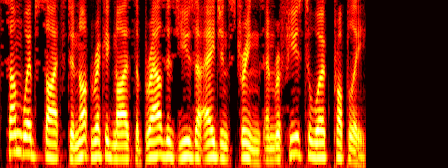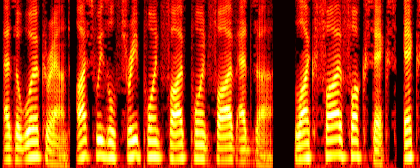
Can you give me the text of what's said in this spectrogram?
Some websites do not recognize the browser's user agent strings and refuse to work properly. As a workaround, Iceweasel 3.5.5 adds a like Firefox X, X,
